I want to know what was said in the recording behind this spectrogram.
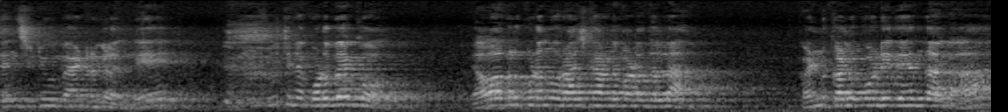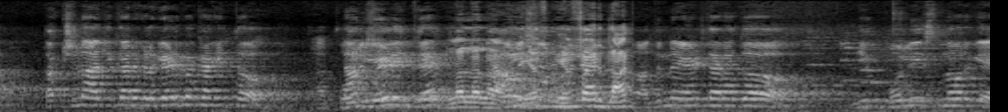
ಸೆನ್ಸಿಟಿವ್ ಮ್ಯಾಟರ್ಗಳಲ್ಲಿ ಸೂಚನೆ ಕೊಡಬೇಕು. ಯಾವಾಗಲೂ ಕೂಡ ರಾಜಕಾರಣ ಮಾಡೋದಲ್ಲ. ಕಣ್ಣು ಕಳ್ಕೊಂಡಿದೆ ಅಂದಾಗ ತಕ್ಷಣ ಅಧಿಕಾರಿಗಳಿಗೆ ಹೇಳ್ಬೇಕಾಗಿತ್ತು. ನಾನು ಹೇಳಿದ್ದೆ. ಅದನ್ನೇ ಹೇಳ್ತಾ ಇರೋದು. ನೀವು ಪೊಲೀಸ್ನವ್ರಿಗೆ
